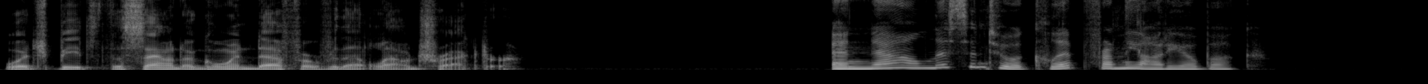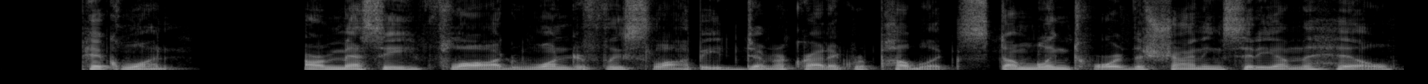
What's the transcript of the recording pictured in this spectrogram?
which beats the sound of going deaf over that loud tractor. And now listen to a clip from the audiobook. Pick one. Our messy, flawed, wonderfully sloppy democratic republic stumbling toward the shining city on the hill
